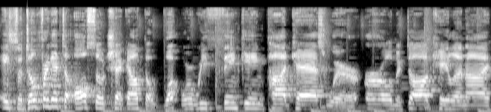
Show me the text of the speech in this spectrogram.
Hey, so don't forget to also check out the What Were We Thinking podcast where Earl, McDowell, Kayla, and I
